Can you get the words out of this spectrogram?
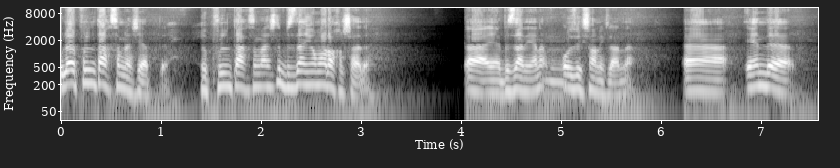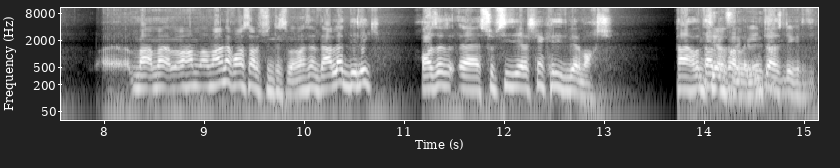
ular pulni taqsimlashyapti pulni taqsimlashni bizdan yomonroq qilishadi Ha, ya'ni bizdan degani Hmm. o'zbekistonliklardan Ha, endi ma- ma- ma- mana bunaqa oson tushuntirsa bo'ladi masalan davlat deylik hozir e, subsidiyalashgan kredit bermoqchi. Qanaqadir tadbirkorlarga imtiyozli kredit.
